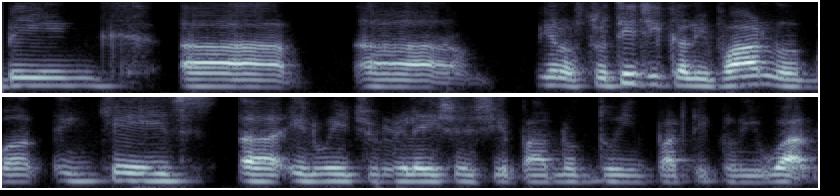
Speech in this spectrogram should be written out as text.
being uh, uh, you know strategically vulnerable in case uh, in which relationship are not doing particularly well.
